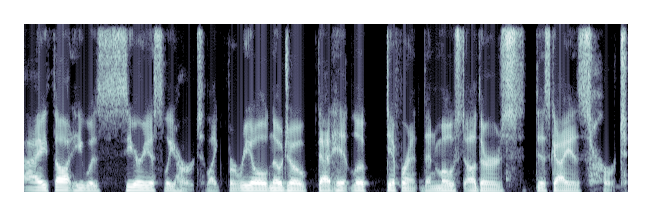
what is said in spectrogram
I thought he was seriously hurt. Like for real, no joke. That hit looked different than most others. This guy is hurt.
